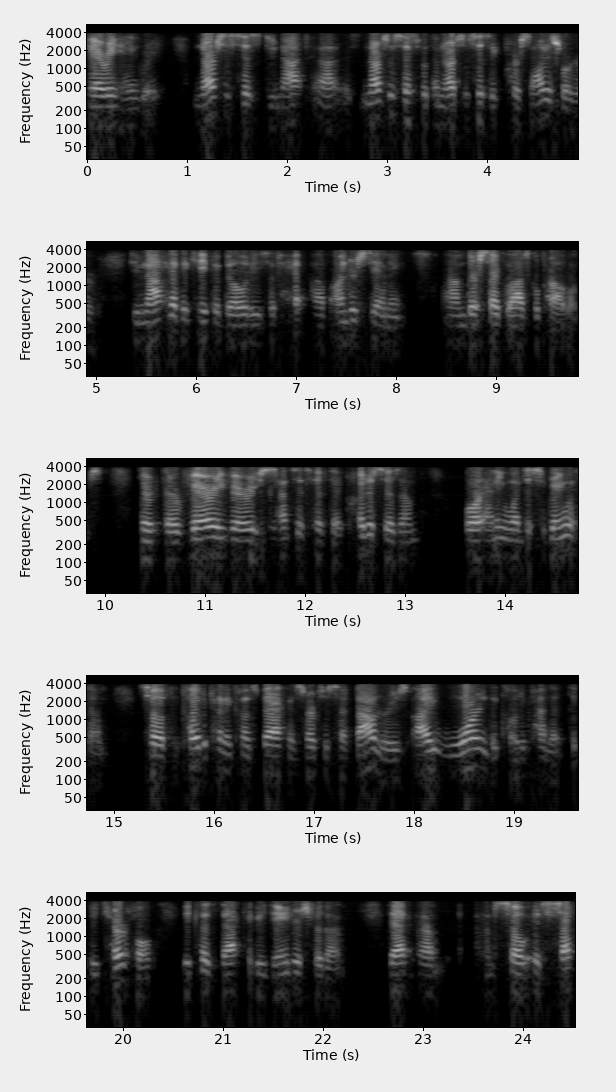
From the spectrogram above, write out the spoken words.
very angry. Narcissists do not uh, narcissists with a narcissistic personality disorder do not have the capabilities of, of understanding um, their psychological problems. They're, they're very, very sensitive to criticism or anyone disagreeing with them. So if the codependent comes back and starts to set boundaries, I warn the codependent to be careful because that could be dangerous for them. That um, um, so it sets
